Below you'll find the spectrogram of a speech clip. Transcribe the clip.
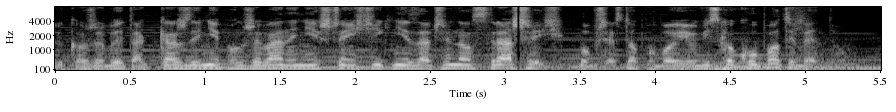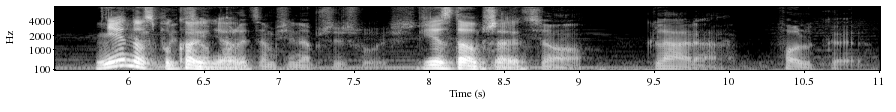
Tylko żeby tak każdy niepogrzebany nieszczęśnik nie zaczynał straszyć, bo przez to pobojowisko kłopoty będą. Nie no, spokojnie. Co, polecam się na przyszłość. Jest dobrze. Co? Klara, Folker.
